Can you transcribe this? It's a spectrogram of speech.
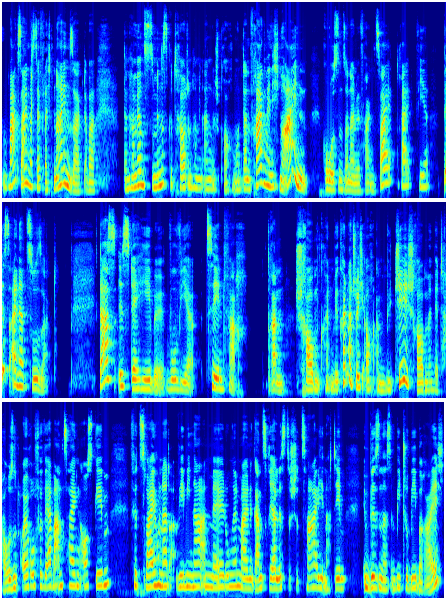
mag sein, dass der vielleicht Nein sagt, aber dann haben wir uns zumindest getraut und haben ihn angesprochen. Und dann fragen wir nicht nur einen Großen, sondern wir fragen zwei, drei, vier, bis einer zusagt. Das ist der Hebel, wo wir zehnfach dran schrauben können. Wir können natürlich auch am Budget schrauben, wenn wir 1000 Euro für Werbeanzeigen ausgeben für 200 Webinaranmeldungen, mal eine ganz realistische Zahl, je nachdem im Business, im B2B-Bereich,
